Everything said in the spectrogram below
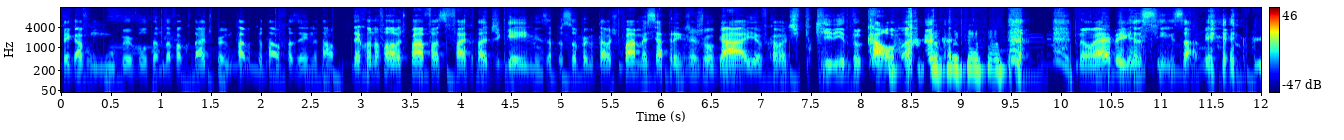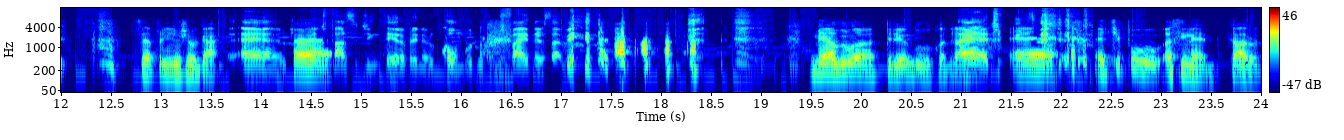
pegava um Uber voltando da faculdade, perguntava o que eu tava fazendo e tal. Daí quando eu falava, tipo, ah, faço faculdade de games, a pessoa perguntava, tipo, ah, mas você aprende a jogar? E eu ficava, tipo, querido, calma. Não é bem assim, sabe? Você aprende a jogar. É, eu É, passo o dia inteiro aprendendo o combo do Street Fighter, sabe? meia lua, triângulo, quadrado. É, tipo. É, é tipo, assim, né? Claro,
